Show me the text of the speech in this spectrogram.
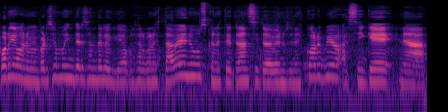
Porque bueno, me pareció muy interesante lo que iba a pasar con esta Venus, con este tránsito de Venus en Escorpio. Así que nada,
